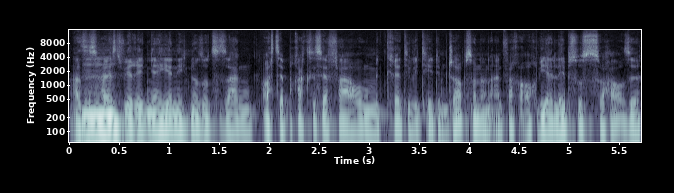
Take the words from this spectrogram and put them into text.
Also das mhm. heißt, wir reden ja hier nicht nur sozusagen aus der Praxiserfahrung mit Kreativität im Job, sondern einfach auch, wie erlebst du es zu Hause?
